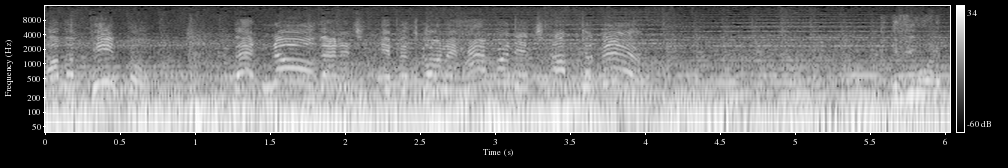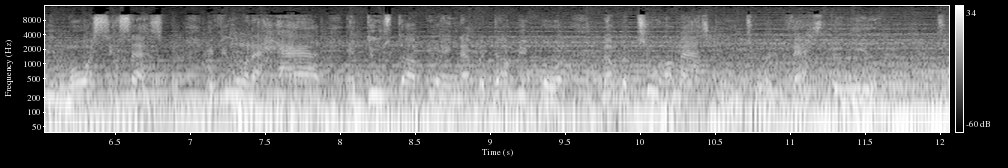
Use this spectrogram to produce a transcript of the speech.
are the people that know that it's, if it's going to happen, it's up to them. If you want to be more successful, if you want to have and do stuff you ain't never done before, number two, I'm asking you to invest in you. To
